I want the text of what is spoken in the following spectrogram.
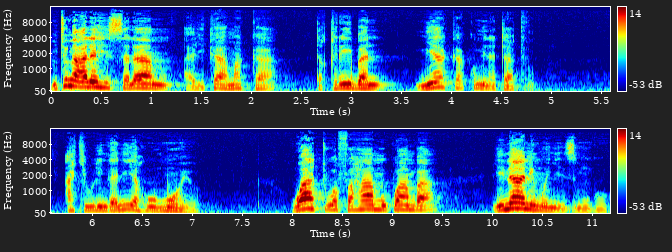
mtume alaihi ssalam alikaa makka takriban miaka kumi na tatu akiulingania huu moyo. Watu wafahamu kwamba ni nani mwenyezi mungu?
